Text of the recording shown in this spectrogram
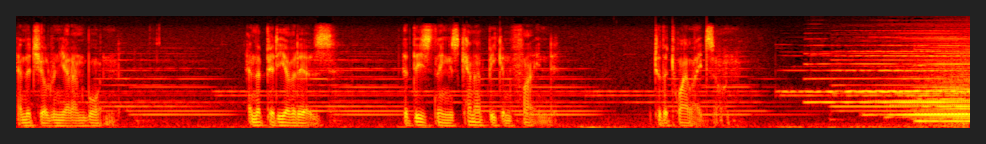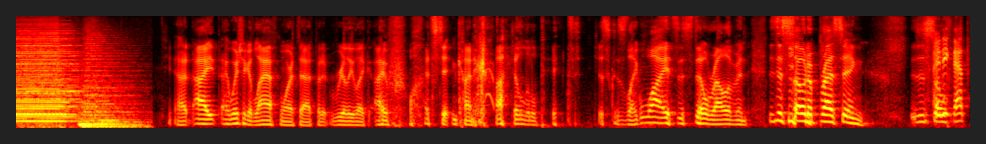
and the children yet unborn. And the pity of it is that these things cannot be confined to the Twilight Zone. I I wish I could laugh more at that, but it really like I watched it and kind of cried a little bit, just because like why is this still relevant? This is so depressing. This is so. I think that's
